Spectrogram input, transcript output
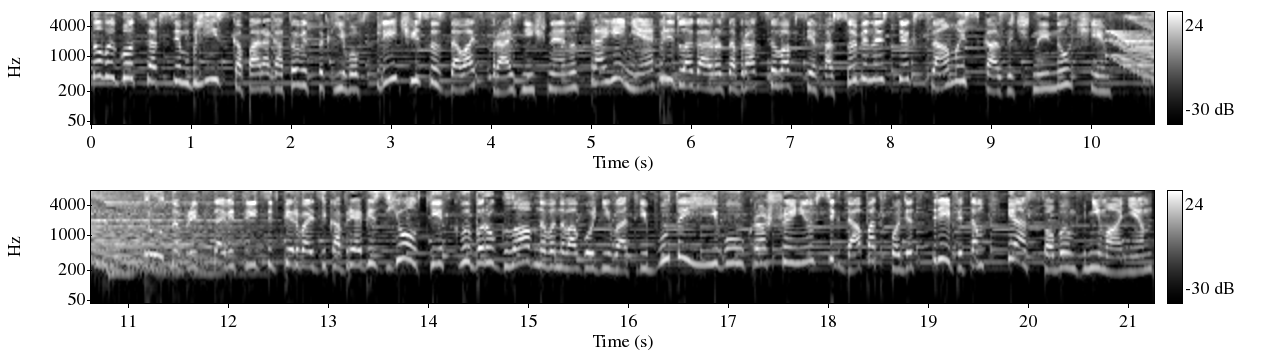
Новый год совсем близко, пора готовиться к его встрече и создавать праздничное настроение. Предлагаю разобраться во всех особенностях самой сказочной ночи. Трудно представить 31 декабря без елки. К выбору главного новогоднего атрибута и его украшению всегда подходят с трепетом и особым вниманием.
